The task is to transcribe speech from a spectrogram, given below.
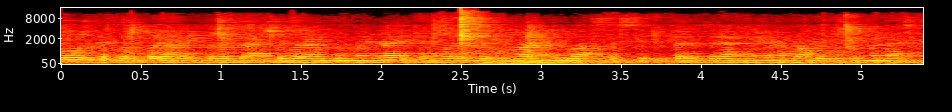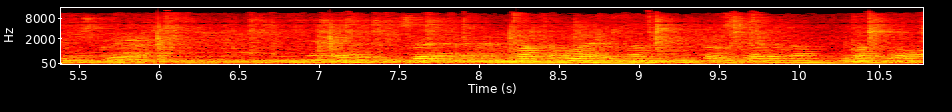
положення про порядок передачі в оренду майна, яке належить до комунальної власності територіальної громади Чернівецької міської ради. Е, Це е, Марта Валерівна розкаже нам два слова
